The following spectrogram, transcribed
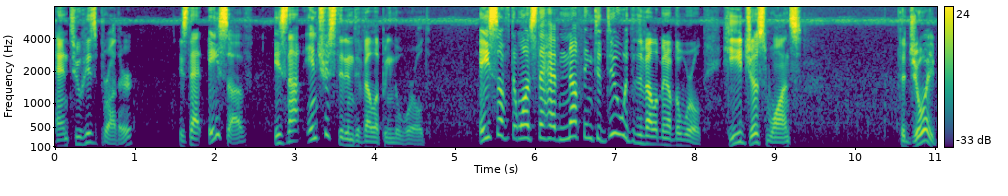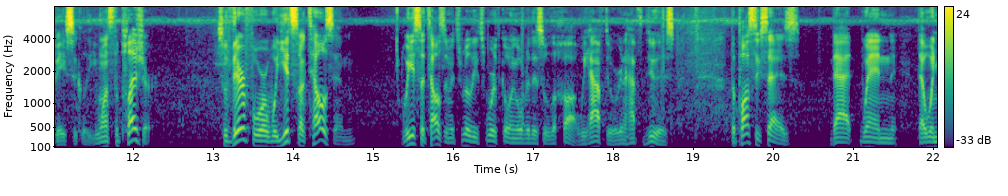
and to his brother is that Esav is not interested in developing the world. Esav wants to have nothing to do with the development of the world. He just wants the joy, basically. He wants the pleasure. So therefore, what Yitzchak tells him, what Yitzchak tells him, it's really it's worth going over this ulacha. We have to. We're going to have to do this. The pasuk says that when that when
